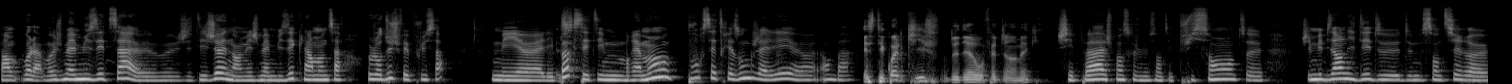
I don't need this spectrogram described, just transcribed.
Enfin, voilà, moi, je m'amusais de ça. J'étais jeune, hein, mais je m'amusais clairement de ça. Aujourd'hui, je fais plus ça. Mais euh, à l'époque, c'était vraiment pour cette raison que j'allais euh, en bar. Et c'était quoi le kiff de dire au fait j'ai un mec? Je sais pas, je pense que je me sentais puissante. euh, J'aimais bien l'idée de, de me sentir euh,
